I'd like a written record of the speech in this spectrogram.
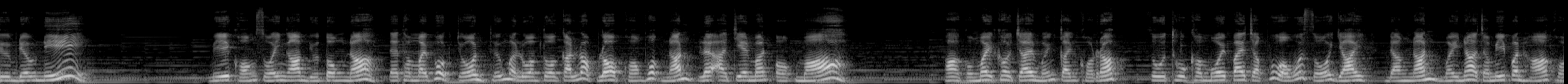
ดื่มเดี๋ยวนี้ มีของสวยงามอยู่ตรงน้าแต่ทำไมพวกโจรถึงมารวมตัวกันรอบๆของพวกนั้น และอาเจียนมันออกมาข้าก็ไม่เข้าใจเหมือนกันขอรับ สูตรถูกขโมยไปจากผู้อาวุโสใหญ่ ดังนั้นไม่น่าจะมีปัญหาขอ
